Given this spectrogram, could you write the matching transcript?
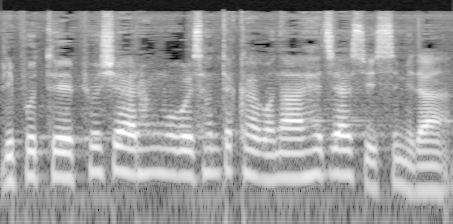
리포트에 표시할 항목을 선택하거나 해제할 수 있습니다.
